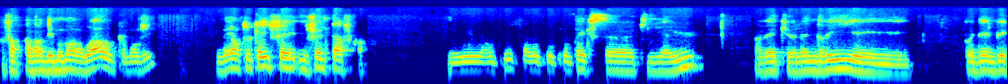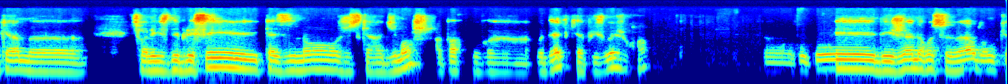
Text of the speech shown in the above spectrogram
enfin avoir des moments waouh, comme on dit. Mais en tout cas, il fait, il fait le taf. Quoi. Et en plus, avec le contexte euh, qu'il y a eu, avec Landry et Odell Beckham sur les listes des blessés quasiment jusqu'à dimanche, à part pour Odell qui a pu jouer, je crois. C'était des jeunes receveurs, donc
